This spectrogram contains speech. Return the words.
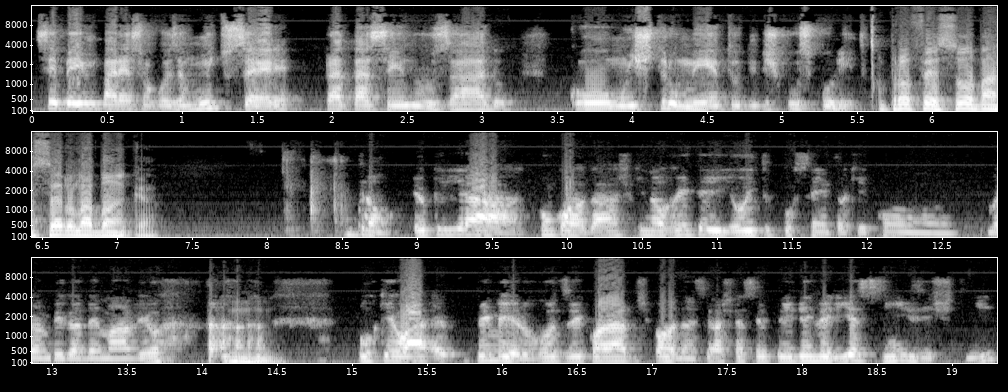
CPI me parece uma coisa muito séria para estar tá sendo usado como instrumento de discurso político. Professor Marcelo Labanca. Então, eu queria concordar, acho que 98% aqui com o meu amigo Ademar, viu? Uhum. Porque, eu, primeiro, vou dizer qual é a discordância. Eu acho que a CPI deveria sim existir,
